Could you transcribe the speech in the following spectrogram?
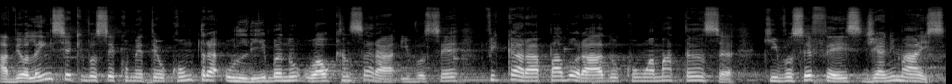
A violência que você cometeu contra o Líbano o alcançará e você ficará apavorado com a matança que você fez de animais.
